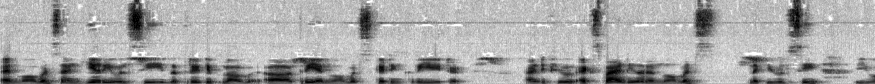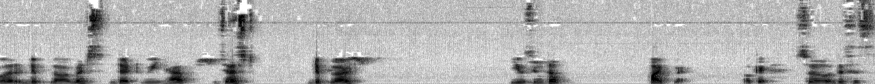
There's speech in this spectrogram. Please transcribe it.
environments and here you will see the three deployment uh, three environments getting created and if you expand your environments like you will see your deployments that we have just deployed using the pipeline okay so this is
